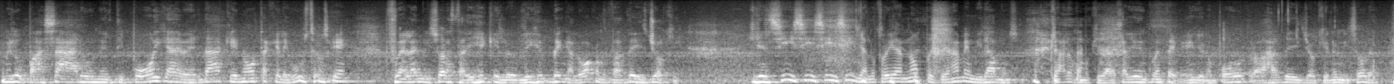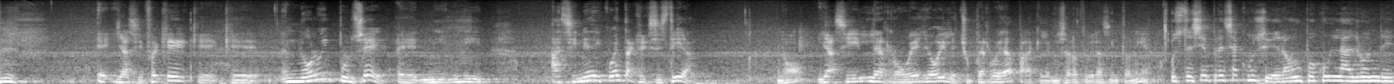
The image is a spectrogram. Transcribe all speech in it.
me lo pasaron, el tipo, oiga, de verdad, qué nota, que le guste, no sé qué. Fue a la emisora, hasta dije que le dije, venga, lo voy a contratar de disc. Y él, sí, sí, sí, sí. Y al otro día, no, pues déjame, miramos. Claro, como que ya le cayó en cuenta que yo no puedo trabajar de jockey en emisora. Eh, y así fue que, que- que no lo impulsé, eh, ni, ni- así me di cuenta que existía. ¿no? Y así le robé yo y le chupé rueda para que la emisora tuviera sintonía. ¿Usted siempre se ha considerado un poco un ladrón de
